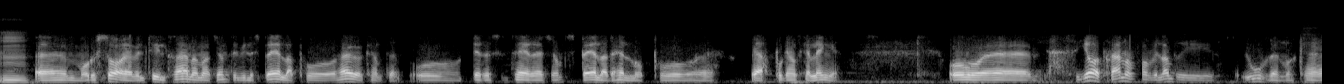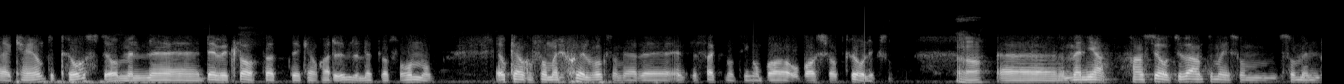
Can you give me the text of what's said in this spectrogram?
Mm. Um, och då sa jag väl till tränaren att jag inte ville spela på högerkanten. Och det resulterade i att jag inte spelade heller på, uh, ja, på ganska länge. Och uh, jag och tränaren var väl aldrig ovänner kan, kan jag inte påstå. Men uh, det är väl klart att det kanske hade underlättat för honom och kanske för mig själv också om jag hade inte sagt någonting och bara, och bara kört på liksom. Ja. Uh, men ja, han såg tyvärr inte mig som, som en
